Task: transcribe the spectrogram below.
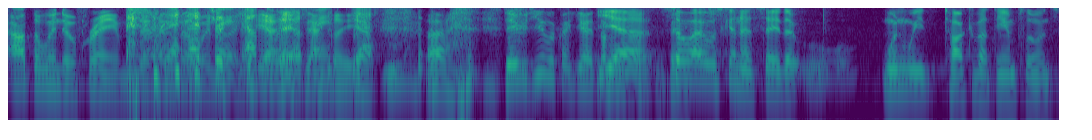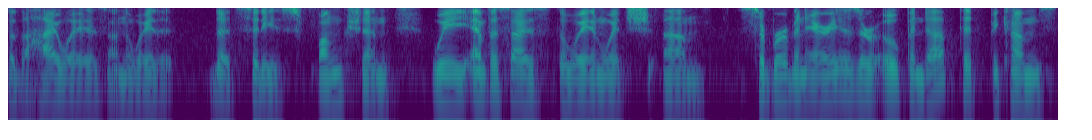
Out the window frame. Yeah, no that's windows. right. Out yeah, exactly. Frame. Yes. Uh, David, you look like you had something yeah, else to say. so I was going to say that when we talk about the influence of the highways on the way that, that cities function, we emphasize the way in which um, suburban areas are opened up. It becomes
